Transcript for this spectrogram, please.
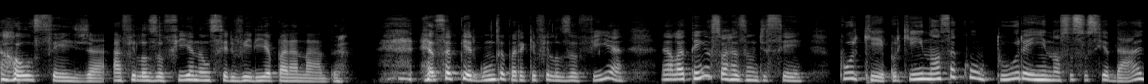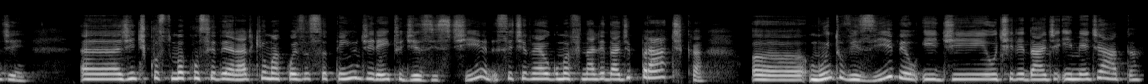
Ou seja, a filosofia não serviria para nada. Essa pergunta para que filosofia, ela tem a sua razão de ser. Por quê? Porque em nossa cultura e em nossa sociedade, a gente costuma considerar que uma coisa só tem o direito de existir se tiver alguma finalidade prática, uh, muito visível e de utilidade imediata.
